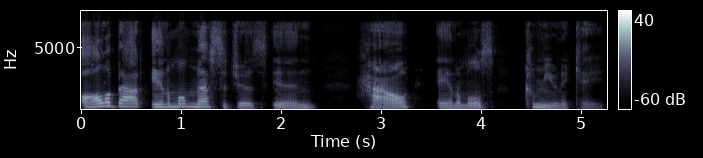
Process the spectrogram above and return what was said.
all about animal messages in How Animals Communicate.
